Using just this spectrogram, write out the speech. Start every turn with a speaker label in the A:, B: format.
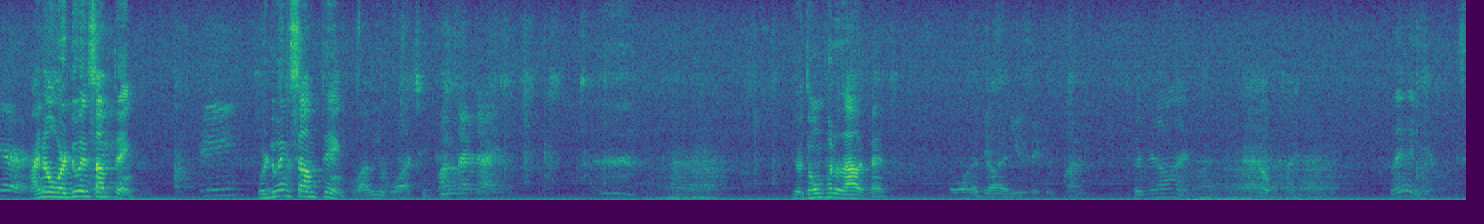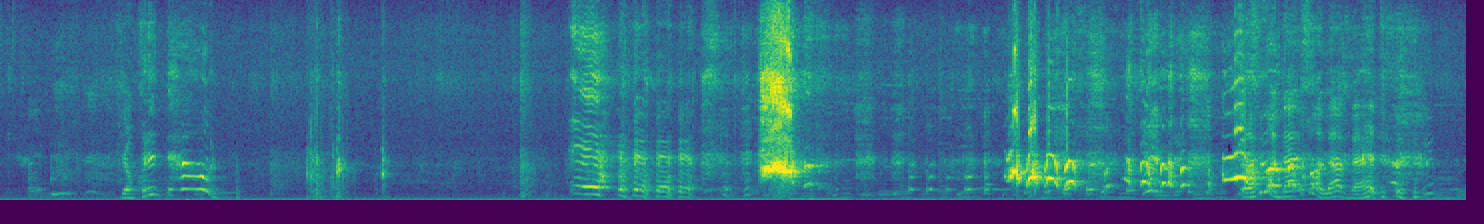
A: Here.
B: I know we're doing something. We're doing something.
C: Why are we watching?
A: One sec, guys.
B: Yo, don't put it loud, man. I wanna die.
D: music, it's fun.
C: Put it on.
B: No, play.
C: Play. Play it.
B: Yo, put it down. That's not that. It's not that bad.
